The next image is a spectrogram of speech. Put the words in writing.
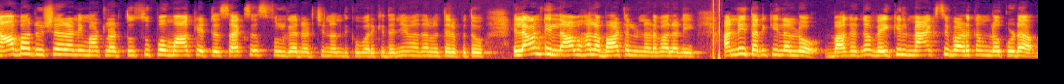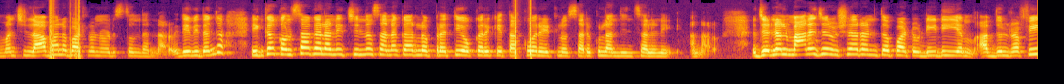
నాబార్డు హుషారాణి మాట్లాడుతూ సూపర్ మార్కెట్ సక్సెస్ఫుల్గా నడిచినందుకు వారికి ధన్యవాదాలు తెలుపుతూ ఇలాంటి లాభాల బాటలు నడవాలని అన్ని తనిఖీలలో భాగంగా వెహికల్ మ్యాక్సీ వాడకంలో కూడా మంచి లాభాల బాటలో నడుస్తుందన్నారు. ఇదే విధంగా ఇంకా కొనసాగాలని చిన్న సన్నకారులో ప్రతి ఒక్కరికి తక్కువ రేట్లో సరుకులు అందించాలని అన్నారు. జనరల్ మేనేజర్ ఉషారాణితో పాటు DDM Abdul Rafi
